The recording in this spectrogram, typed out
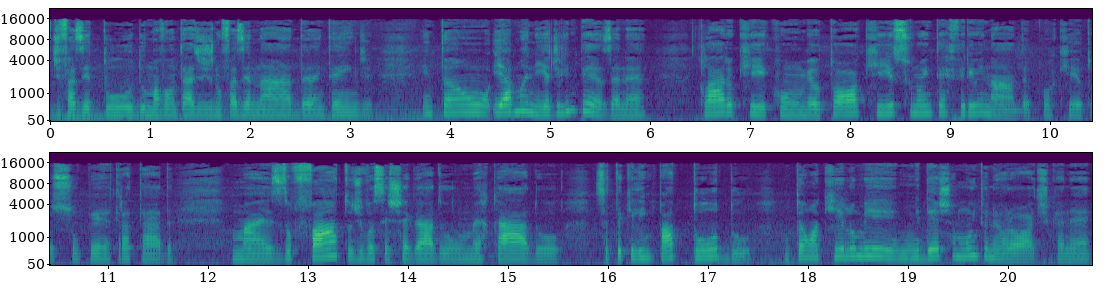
de fazer tudo, uma vontade de não fazer nada, entende? Então, e a mania de limpeza, né? Claro que com o meu toque isso não interferiu em nada, porque eu tô super tratada. Mas o fato de você chegar do mercado, você ter que limpar tudo, então aquilo me, me deixa muito neurótica, né?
